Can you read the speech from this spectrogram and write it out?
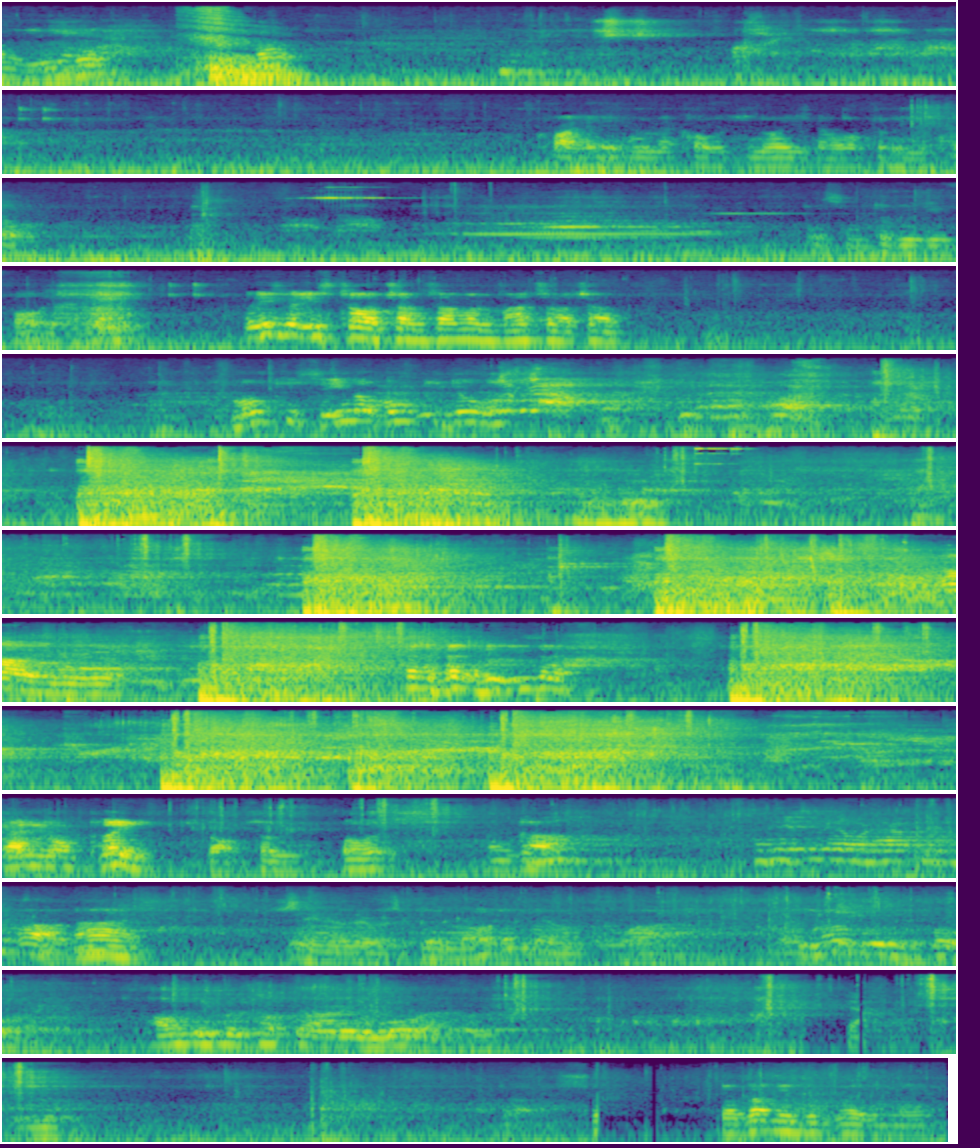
want to use it. No. Quite hate it they make all this noise now opening the door. There's some WD-40 as well. But he's got his torch on, so I'm having my torch on. Monkey see, not monkey do. He's a, then you don't play. drop some bullets. and oh. God. I need to know what happened. Oh, nice. Saying that there was a good guy been going for a while. Well, you told me before. All people talk to are anymore. Yeah, that needs upgrading mate.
